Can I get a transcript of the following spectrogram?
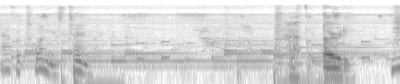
Half of 20 is 10. Half of 30.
